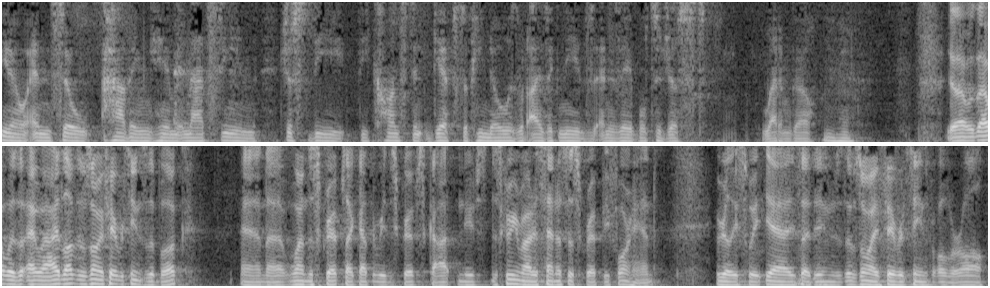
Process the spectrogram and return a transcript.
you know, and so having him in that scene, just the the constant gifts of he knows what Isaac needs and is able to just let him go. Mm-hmm. Yeah, that was, that was I, I loved. It was one of my favorite scenes of the book. And uh, one of the scripts, I got to read the script. Scott, the screenwriter, sent us a script beforehand. Really sweet. Yeah, he said it was, it was one of my favorite scenes overall.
